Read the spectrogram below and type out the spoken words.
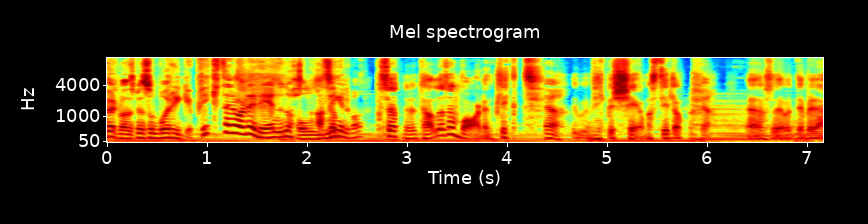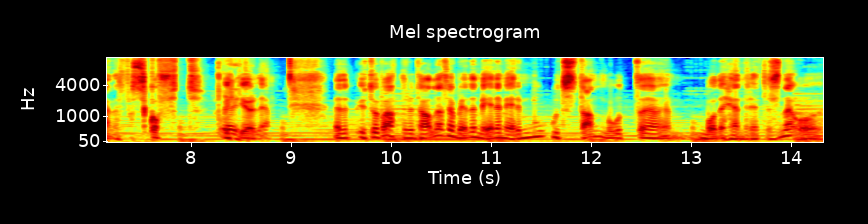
Følte man det som en sånn borgerplikt, eller var det ren underholdning? Altså, eller hva? på 1700-tallet så var det en plikt. Ja. Vi fikk beskjed om å stille opp. Ja. Ja, Så det- ble regnet for skoft å ikke gjøre det. Men utover på 1800-tallet så ble det mer og mer motstand mot uh, både henrettelsene og,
